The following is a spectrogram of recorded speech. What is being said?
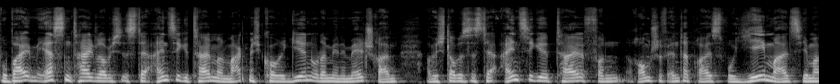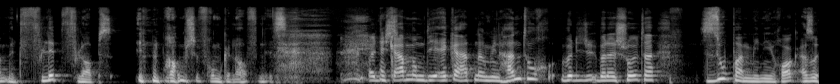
Wobei im ersten Teil, glaube ich, ist der einzige Teil, man mag mich korrigieren oder mir eine Mail schreiben, aber ich glaube, es ist der einzige Teil von Raumschiff Enterprise, wo jemals jemand mit Flipflops in einem Raumschiff rumgelaufen ist. Weil die kamen um die Ecke, hatten irgendwie ein Handtuch über, die, über der Schulter, super Mini-Rock. Also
